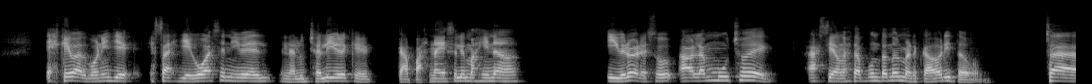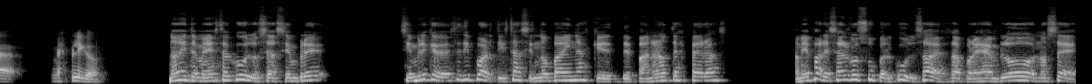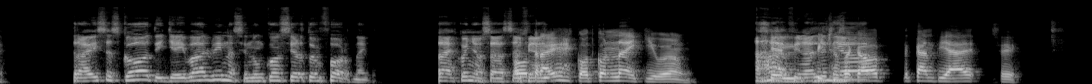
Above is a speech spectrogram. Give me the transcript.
es que Bad Bunny lle- o sea, llegó a ese nivel en la lucha libre que capaz nadie se lo imaginaba. Y, bro, eso habla mucho de hacia dónde está apuntando el mercado ahorita. O sea, me explico. No, y también está cool, o sea, siempre, siempre que veo este tipo de artistas haciendo vainas que de pana no te esperas, a mí me parece algo súper cool, ¿sabes? O sea, por ejemplo, no sé, Travis Scott y J Balvin haciendo un concierto en Fortnite. ¿Sabes, coño? O sea, al O final, Travis Scott con Nike, weón. ajá, Que al final del día, sacado cantidad de... Sí.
